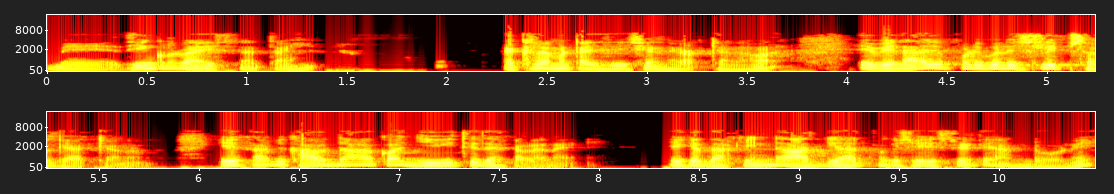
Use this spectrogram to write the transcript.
මේ සින්ක්‍රොනයිස් නැත්නම් ඇක්ලමටයිසේෂන් එකක් යනවා. ඒ වෙලාවේ පොඩි පොඩි ස්ලිප්ස් වගේක් යනවා. ඒක අපි කවදාකවත් ජීවිතේ දැකලා නැහැ. ඒක දකින්න ආධ්‍යාත්මික ශේෂ්ත්‍රයට යන්න ඕනේ.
